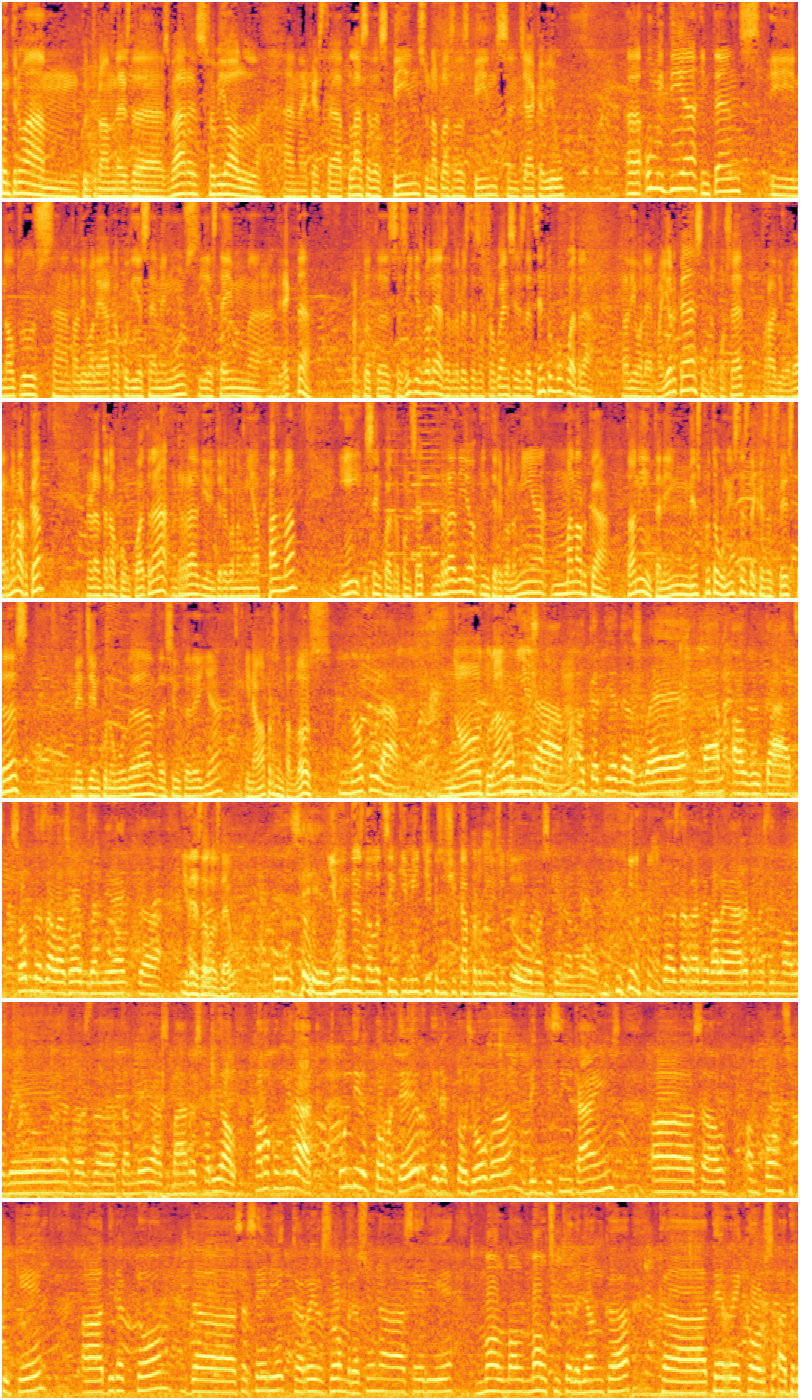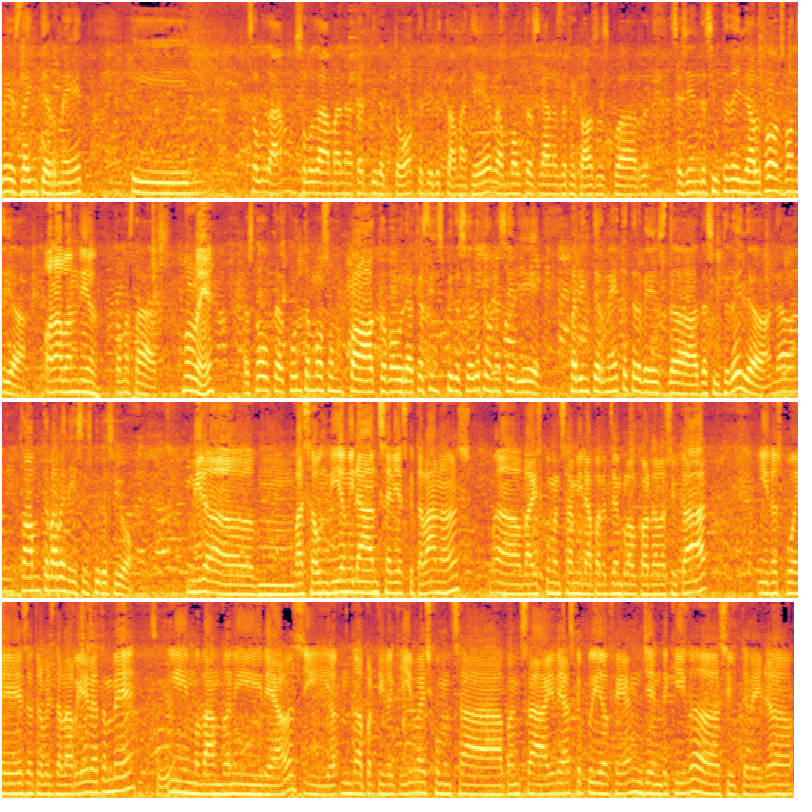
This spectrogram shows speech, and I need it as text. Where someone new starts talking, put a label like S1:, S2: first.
S1: Continuam, continuam des de Bares Fabiol en aquesta plaça d'Espins, una plaça d'Espins ja que viu uh, un migdia intens i nosaltres en Ràdio Balear no podia ser menys i estem uh, en directe per totes les Illes Balears a través de les freqüències del 101.4 Ràdio Balear Mallorca, 102.7 Ràdio Balear Menorca, 99.4 Ràdio Intereconomia Palma i 104.7 Ràdio Intereconomia Menorca. Toni, tenim més protagonistes d'aquestes festes, més gent coneguda de Ciutadella i anem a presentar-los.
S2: No aturam.
S1: No aturam
S2: no
S1: ni
S2: aturam.
S1: Eh?
S2: Aquest dia d'esver anem agotats. Som des de les 11 en directe.
S1: I des de les 10.
S2: I, sí,
S1: I un des de les 5 i mitja que s'ha aixecat per venir a
S2: Tu,
S1: Ciutadella.
S2: mesquina meu. Des de Ràdio Balear, com has dit molt bé, des de també Esbares Fabiol. Com a convidat, un director amateur, director jove, 25 anys, eh, el Alfons Piqué, eh, director de la sèrie Carrers d'Ombres, una sèrie molt, molt, molt ciutadellanca que té rècords a través d'internet i saludam, saludam en aquest director, aquest director amateur, amb moltes ganes de fer coses per la gent de Ciutadella. Alfons, bon dia.
S3: Hola, bon dia.
S2: Com estàs?
S3: Molt bé.
S2: Escolta, conta'm-nos un poc a veure aquesta inspiració de fer una sèrie per internet a través de, de Ciutadella. De, com te va venir aquesta inspiració?
S3: Mira, mm, va ser un dia mirant sèries catalanes, eh, vaig començar a mirar, per exemple, El cor de la ciutat, i després a través de la Riera també,
S2: Sí.
S3: i me van venir idees, i a partir d'aquí vaig començar a pensar idees que podia fer amb gent d'aquí de Ciutadella,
